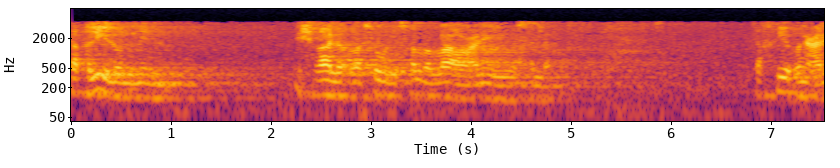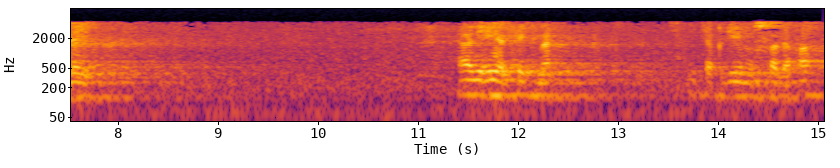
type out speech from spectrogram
تقليل من إشغال الرسول صلى الله عليه وسلم. تخفيف عليه. هذه هي الحكمة لتقديم الصدقة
